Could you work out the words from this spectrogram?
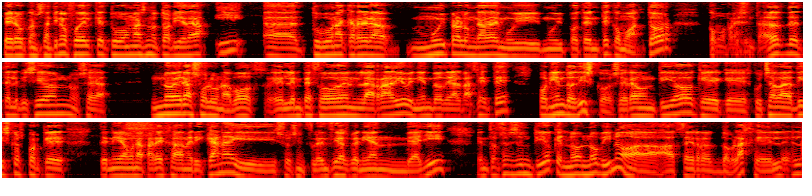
Pero Constantino fue el que tuvo más notoriedad y eh, tuvo una carrera muy prolongada y muy, muy potente como actor, como presentador de televisión, o sea, no era solo una voz. Él empezó en la radio viniendo de Albacete poniendo discos. Era un tío que, que, escuchaba discos porque tenía una pareja americana y sus influencias venían de allí. Entonces es un tío que no, no vino a, hacer doblaje. Él,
